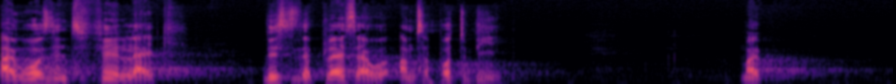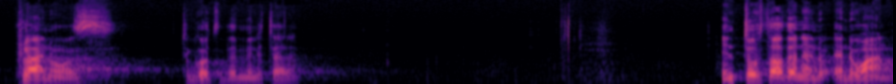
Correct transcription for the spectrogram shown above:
I wasn't feel like this is the place i w- I'm supposed to be. My plan was to go to the military. In 2001,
